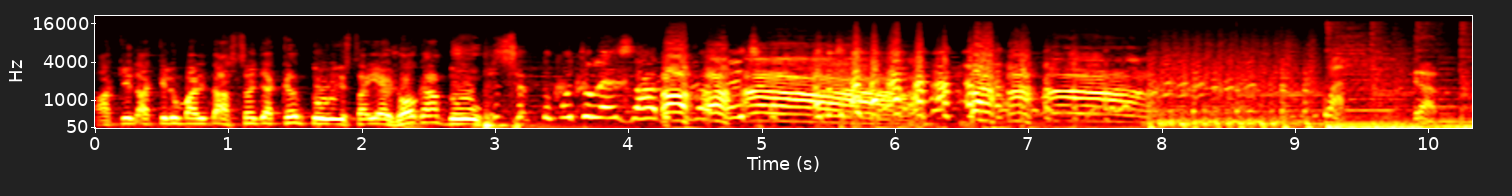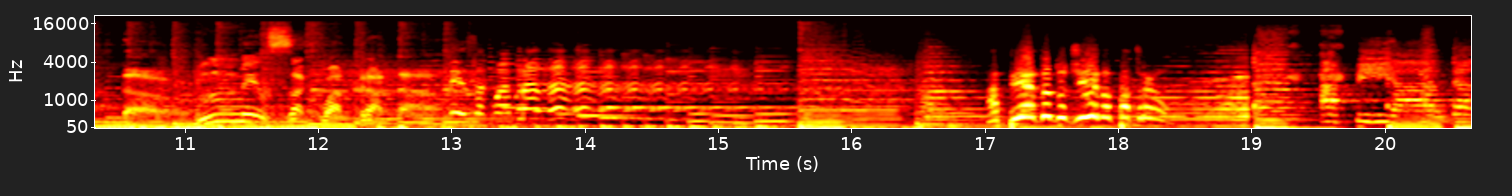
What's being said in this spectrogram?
Aquele, aquele o marido da Sandy é cantor, isso aí é jogador. Eu tô muito lesado ultimamente. Quadrada. Mesa quadrada. Mesa quadrada. A piada do dia, meu patrão. A piada.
